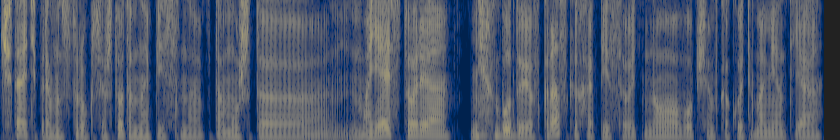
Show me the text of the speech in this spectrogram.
читайте прям инструкцию, что там написано, потому что моя история, не буду ее в красках описывать, но, в общем, в какой-то момент я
